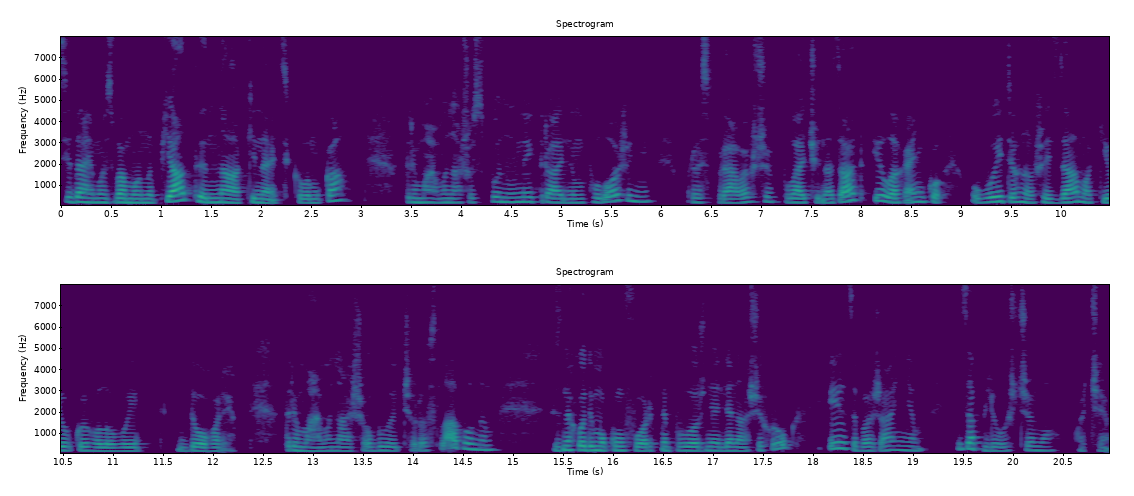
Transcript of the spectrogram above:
Сідаємо з вами на п'яти на кінець килимка, тримаємо нашу спину в нейтральному положенні, розправивши плечі назад і легенько витягнувшись за маківкою голови догори. Тримаємо наше обличчя розслабленим, знаходимо комфортне положення для наших рук і за бажанням заплющимо очі.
